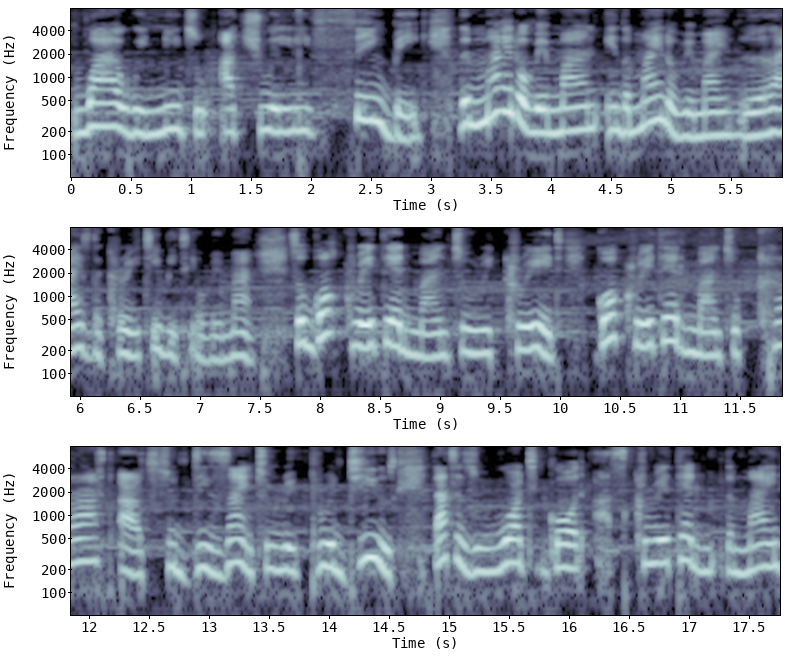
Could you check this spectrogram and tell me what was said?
why we need to actually think big. The mind of a man, in the mind of a man, lies the creativity of a man. So, God created man to recreate, God created man to craft art, to design, to reproduce. That is what God has created the mind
